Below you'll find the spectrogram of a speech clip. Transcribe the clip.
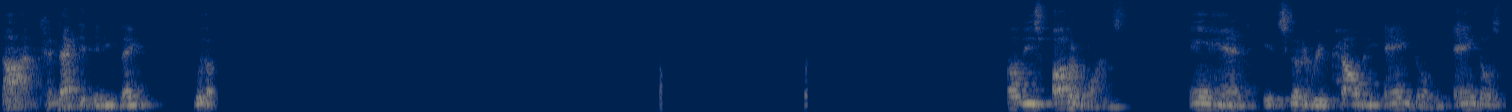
not connected anything with a these other ones and it's going to repel the angle. The angles.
